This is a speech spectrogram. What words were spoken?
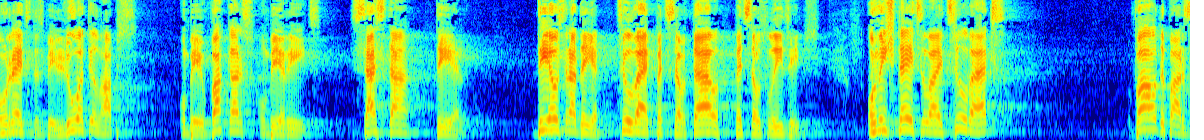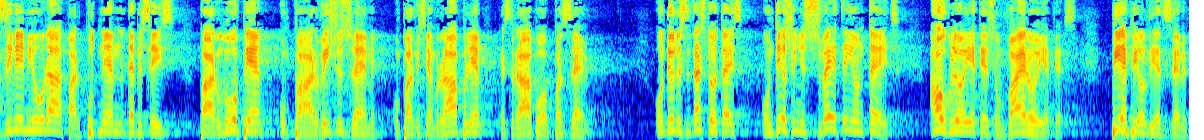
un redz, tas bija ļoti labs, un bija vakars, un bija rīts. Sestā diena. Dievs radīja cilvēku pēc savu tēlu, pēc savas līdzības. Un viņš teica, lai cilvēks valda pār zivīm jūrā, pār putniem debesīs, pār lopiem un pār visu zemi un pār visiem rāpuļiem, kas rāpo pa zemi. Un 28. un Dievs viņus svētīja un teica, augļojieties un vairojieties, piepildiet zemi,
